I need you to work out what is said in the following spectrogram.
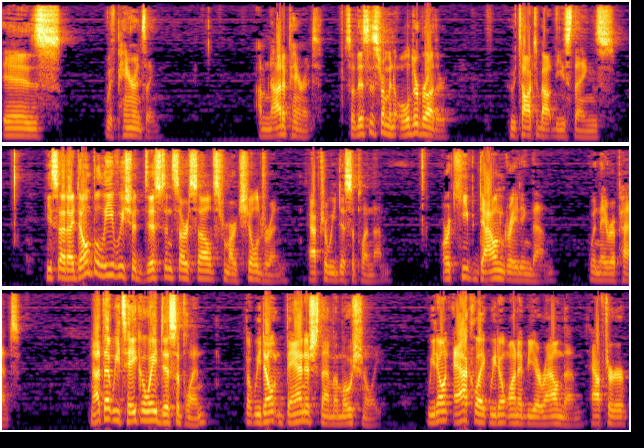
is with parenting. I'm not a parent. So this is from an older brother who talked about these things. He said, I don't believe we should distance ourselves from our children after we discipline them or keep downgrading them when they repent. Not that we take away discipline, but we don't banish them emotionally. We don't act like we don't want to be around them after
